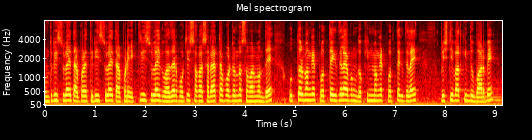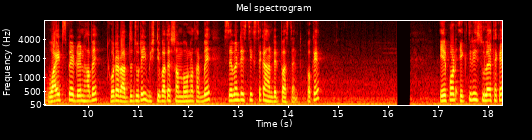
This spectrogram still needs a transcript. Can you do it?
উনত্রিশ জুলাই, তারপরে তিরিশ জুলাই, তারপরে একত্রিশ জুলাই দু হাজার পঁচিশ সকাল সাড়ে আটটা পর্যন্ত সময়ের মধ্যে উত্তরবঙ্গের প্রত্যেক জেলায় এবং দক্ষিণবঙ্গের প্রত্যেক জেলায় বৃষ্টিপাত কিন্তু বাড়বে হোয়াইট স্প্রেড রেন হবে, গোটা রাজ্য জুড়েই বৃষ্টিপাতের সম্ভাবনা থাকবে সেভেন্টি সিক্স থেকে হান্ড্রেড পার্সেন্ট ওকে এরপর একত্রিশ জুলাই থেকে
